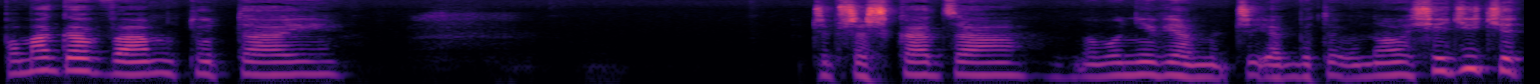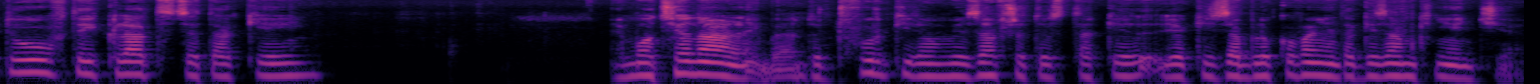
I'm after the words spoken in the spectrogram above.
Pomaga wam tutaj, czy przeszkadza, no bo nie wiem, czy jakby to, no siedzicie tu w tej klatce takiej emocjonalnej, bo ja do czwórki to mówię zawsze, to jest takie jakieś zablokowanie, takie zamknięcie.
